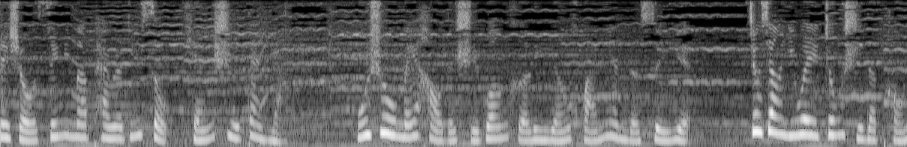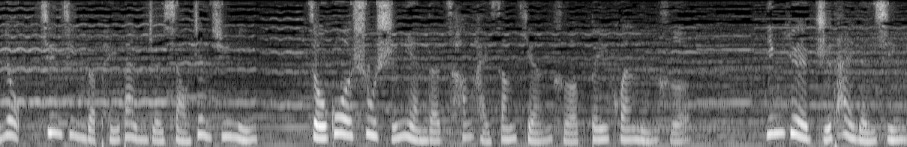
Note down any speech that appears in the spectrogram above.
这首《Cinema Paradiso》甜适淡雅，无数美好的时光和令人怀念的岁月，就像一位忠实的朋友，静静地陪伴着小镇居民，走过数十年的沧海桑田和悲欢离合。音乐直探人心，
